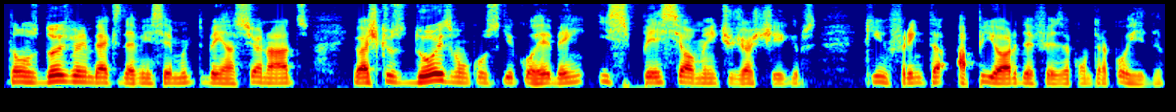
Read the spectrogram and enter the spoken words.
Então os dois running backs devem ser muito bem acionados. Eu acho que os dois vão conseguir correr bem, especialmente o Josh Jacobs, que enfrenta a pior defesa contra a corrida.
